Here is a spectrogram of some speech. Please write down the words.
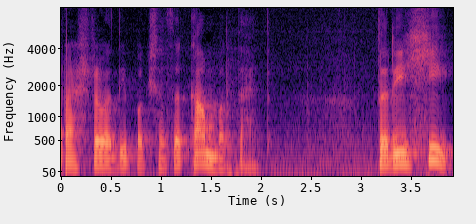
राष्ट्रवादी पक्षाचं काम बघत आहेत तरीही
